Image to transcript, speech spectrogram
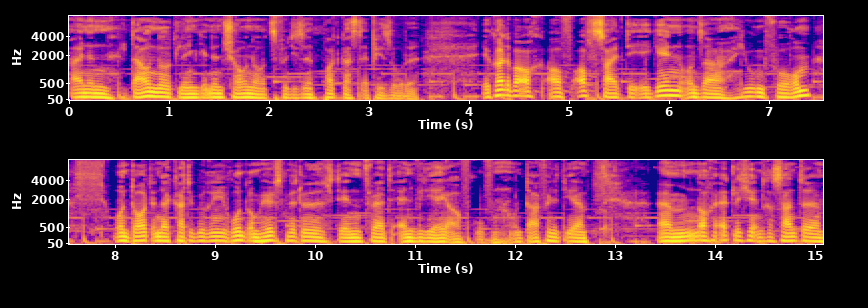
einen Download-Link in den Show Notes für diese Podcast-Episode. Ihr könnt aber auch auf offsite.de gehen, unser Jugendforum, und dort in der Kategorie rund um Hilfsmittel den Thread NVDA aufrufen. Und da findet ihr ähm, noch etliche interessante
